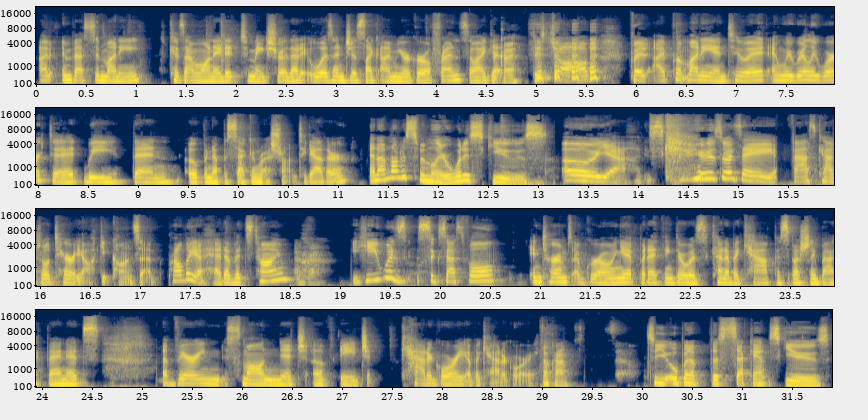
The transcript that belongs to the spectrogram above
I invested money because I wanted it to make sure that it wasn't just like I'm your girlfriend, so I get okay. this job. but I put money into it and we really worked it. We then opened up a second restaurant together. And I'm not as familiar. What is Skews? Oh yeah. Skews was a fast casual teriyaki concept, probably ahead of its time. Okay. He was successful in terms of growing it, but I think there was kind of a cap, especially back then. It's a very small niche of age category of a category. Okay. So, you open up the second Skews.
